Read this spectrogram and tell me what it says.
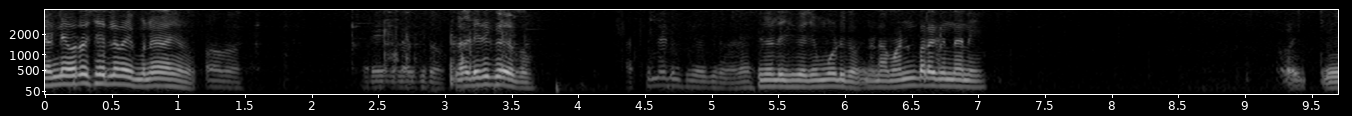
ரெண்டு ஒரு சைடில் வைப்போம் நேரம் இல்லாட்டி இதுக்கு வைப்போம் சின்ன டிஷ் வச்சிருவேன் சின்ன டிஷ் வச்சு மூடிடும் என்னடா மண் பறக்கும் தானே. ஓகே.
